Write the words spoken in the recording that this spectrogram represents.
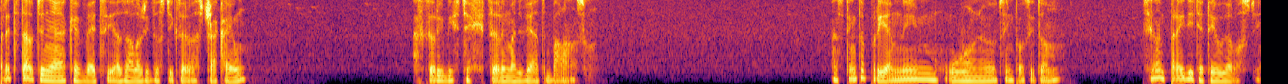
predstavte nejaké veci a záležitosti, ktoré vás čakajú a v ktorých by ste chceli mať viac balansu. A s týmto príjemným, uvoľňujúcim pocitom si len prejdite tie udalosti.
